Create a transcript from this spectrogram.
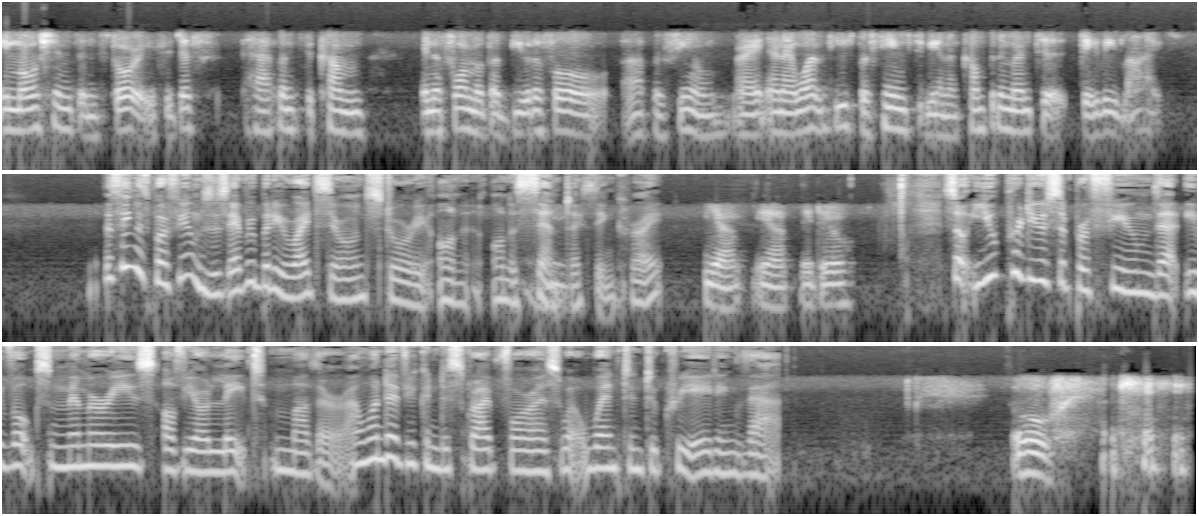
emotions and stories. It just happens to come in the form of a beautiful uh, perfume, right? And I want these perfumes to be an accompaniment to daily lives. The thing with perfumes is everybody writes their own story on on a scent. Mm-hmm. I think, right? Yeah, yeah, they do. So you produce a perfume that evokes memories of your late mother. I wonder if you can describe for us what went into creating that. Oh, okay.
